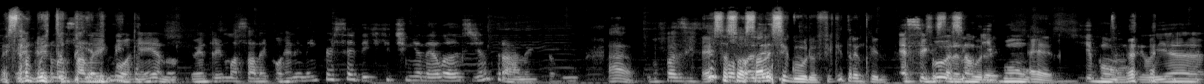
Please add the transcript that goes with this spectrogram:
Mas Eu tá entrei muito numa sala aí alimentado. correndo, eu entrei numa sala aí correndo e nem percebi o que, que tinha nela antes de entrar, né? Então, Ah, vou fazer. essa vou sua fazer- sala é seguro, fique tranquilo. é segura? está Não, que aí. bom, É, que bom. Eu ia,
